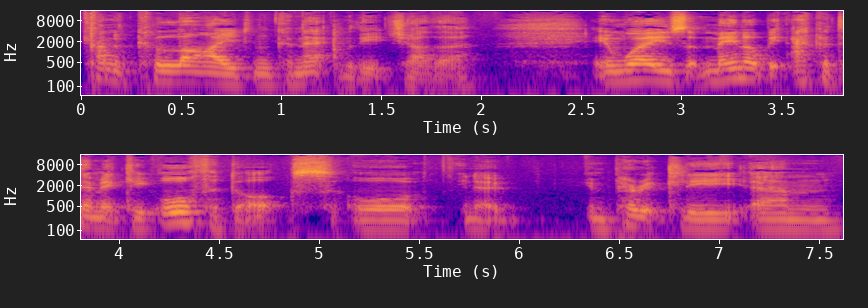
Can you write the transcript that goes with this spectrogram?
kind of collide and connect with each other in ways that may not be academically orthodox or you know empirically um,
